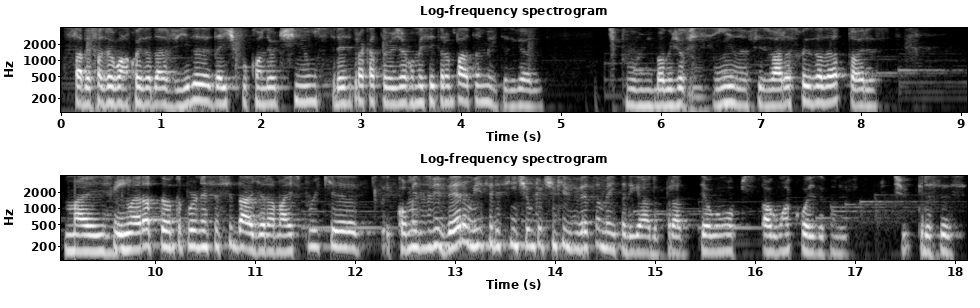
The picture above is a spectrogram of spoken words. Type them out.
saber fazer alguma coisa da vida. Daí, tipo, quando eu tinha uns 13 pra 14, já comecei a trampar também, tá ligado? Tipo, em bagulho de oficina, fiz várias coisas aleatórias. Mas Sim. não era tanto por necessidade, era mais porque, como eles viveram isso, eles sentiam que eu tinha que viver também, tá ligado? Pra ter alguma, alguma coisa quando crescesse.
